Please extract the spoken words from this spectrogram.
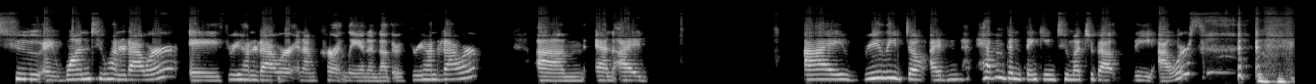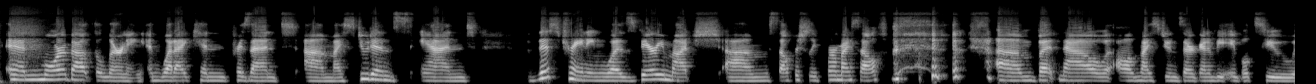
two, a one 200 hour, a 300 hour, and I'm currently in another 300 hour. Um, and I, I really don't, I haven't been thinking too much about the hours and more about the learning and what I can present um, my students and this training was very much um, selfishly for myself. um, but now all my students are going to be able to,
